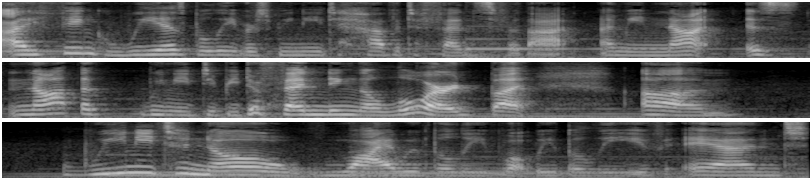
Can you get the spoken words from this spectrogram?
I think we as believers we need to have a defense for that. I mean, not is not that we need to be defending the Lord, but um, we need to know why we believe what we believe, and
